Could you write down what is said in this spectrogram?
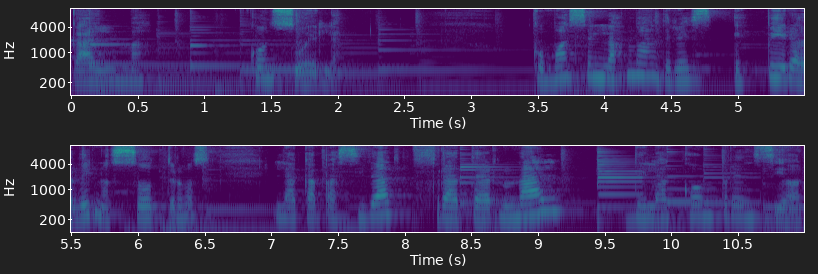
calma, consuela. Como hacen las madres, espera de nosotros la capacidad fraternal de la comprensión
